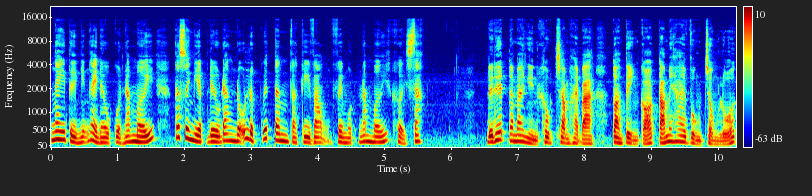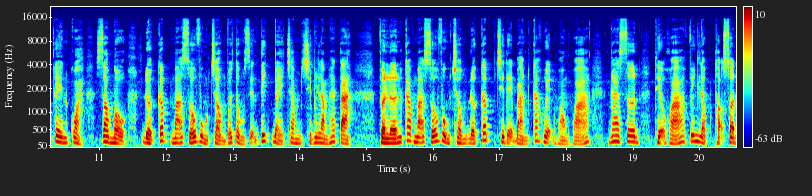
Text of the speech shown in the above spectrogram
ngay từ những ngày đầu của năm mới, các doanh nghiệp đều đang nỗ lực quyết tâm và kỳ vọng về một năm mới khởi sắc. Đến hết năm 2023, toàn tỉnh có 82 vùng trồng lúa cây ăn quả, rau màu được cấp mã số vùng trồng với tổng diện tích 795 ha. Phần lớn các mã số vùng trồng được cấp trên địa bàn các huyện Hoàng Hóa, Nga Sơn, Thiệu Hóa, Vĩnh Lộc, Thọ Xuân.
